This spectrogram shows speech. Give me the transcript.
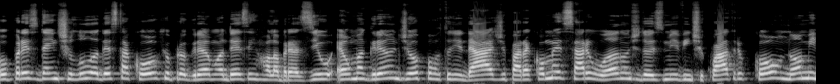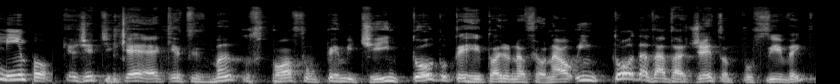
O presidente Lula destacou que o programa Desenrola Brasil é uma grande oportunidade para começar o ano de 2024 com o nome limpo. O que a gente quer é que esses bancos possam permitir em todo o território nacional, em todas as agências possíveis,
